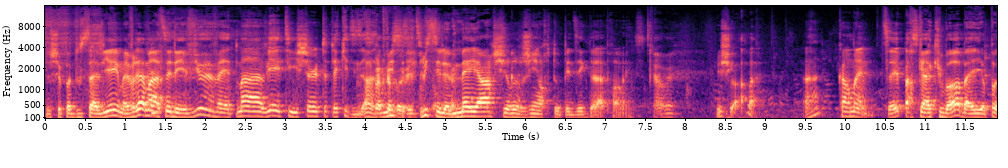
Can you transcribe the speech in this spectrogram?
Je sais pas d'où ça vient, mais vraiment, tu sais, des vieux vêtements, vieilles t-shirts, tout le kit. Ah, lui, c'est- lui, c'est le meilleur chirurgien orthopédique de la province. Ah ouais? Je suis ah ben, hein, quand même, tu sais, parce qu'à Cuba, ben, il n'y a pas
